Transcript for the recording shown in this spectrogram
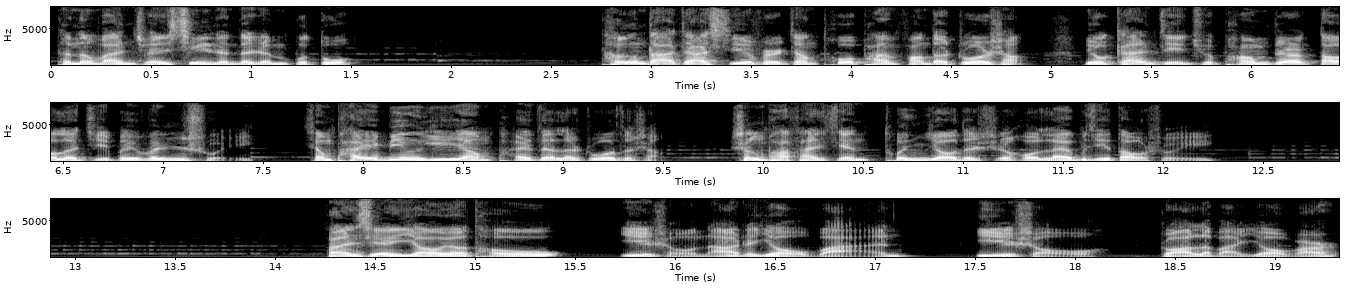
他能完全信任的人不多。滕大家媳妇儿将托盘放到桌上，又赶紧去旁边倒了几杯温水，像排兵一样排在了桌子上，生怕范闲吞药的时候来不及倒水。范闲摇摇头，一手拿着药碗，一手抓了把药丸，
